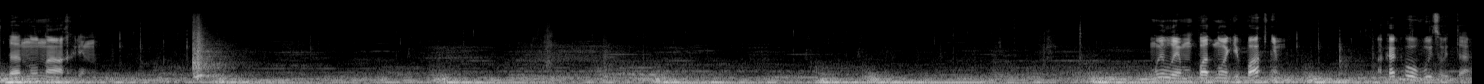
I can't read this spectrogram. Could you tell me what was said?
Да ну нахрен. Мыло ему под ноги пахнем? А как его вызвать-то?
